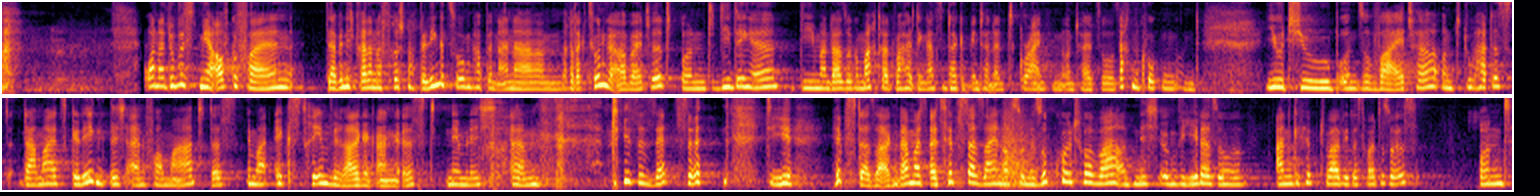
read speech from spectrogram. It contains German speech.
Orna, du bist mir aufgefallen, da bin ich gerade nach frisch nach Berlin gezogen, habe in einer Redaktion gearbeitet und die Dinge, die man da so gemacht hat, war halt den ganzen Tag im Internet grinden und halt so Sachen gucken und YouTube und so weiter. Und du hattest damals gelegentlich ein Format, das immer extrem viral gegangen ist, nämlich ähm, diese Sätze, die Hipster sagen. Damals als Hipster sein noch so eine Subkultur war und nicht irgendwie jeder so angehippt war, wie das heute so ist. Und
